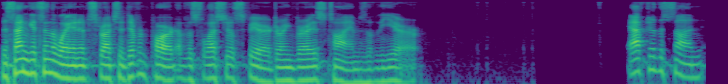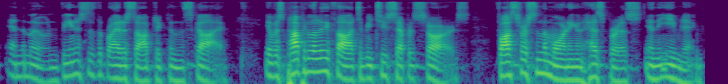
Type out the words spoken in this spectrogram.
The sun gets in the way and obstructs a different part of the celestial sphere during various times of the year. After the sun and the moon, Venus is the brightest object in the sky. It was popularly thought to be two separate stars, Phosphorus in the morning and Hesperus in the evening.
